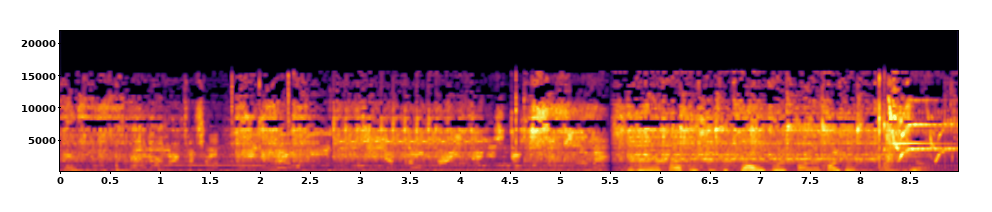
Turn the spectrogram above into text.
25，这个大户型不知道会不会拆啊？拜托，看一下。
